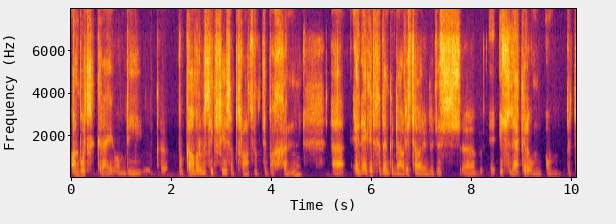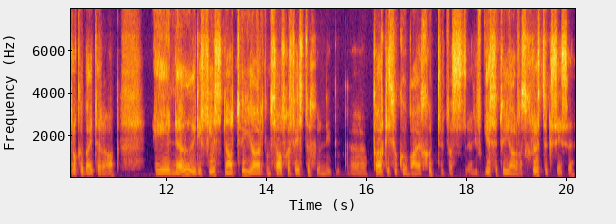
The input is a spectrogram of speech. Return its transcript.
aanbod gekry om die uh, kamermusiekfees op Franshoek te begin. Uh en ek het gedink in daardie stadium dit is uh is lekker om om betrokke by te raak. En nou het die fees na 2 jaar homself gevestig en die uh kaartjies verkoop baie goed. Dit was die eerste 2 jaar was groot suksesse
